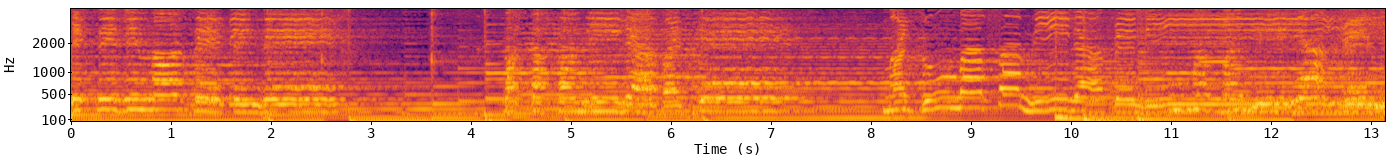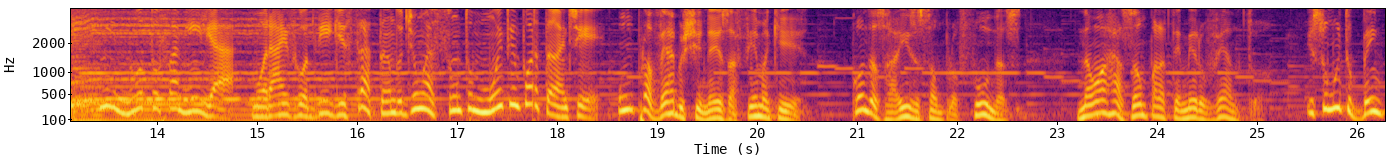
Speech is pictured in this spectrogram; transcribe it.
E se de nós depender, nossa família vai ser mais uma família feliz. Uma família feliz. Minuto Família. Moraes Rodrigues tratando de um assunto muito importante. Um provérbio chinês afirma que, quando as raízes são profundas, não há razão para temer o vento. Isso muito bem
